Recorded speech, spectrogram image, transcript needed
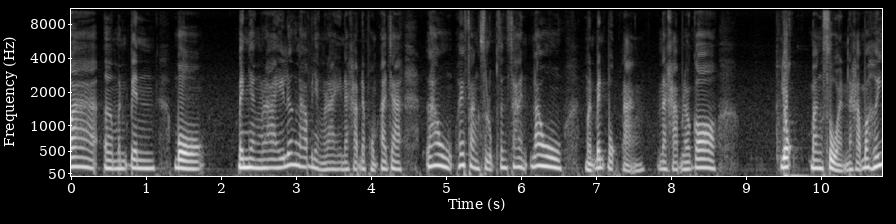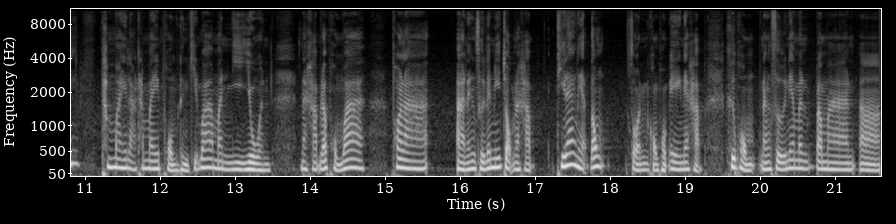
ว่าเออมันเป็นโบกเป็นอย่างไรเรื่องราวเป็นอย่างไรนะครับแต่ผมอาจจะเล่าให้ฟังสรุปสั้นๆ เล่าเหมือนเป็นปกหลังนะครับ แล้วก็ยกบางส่วนนะครับ ว่าเฮ้ย ทำไมล่ะทำไมผมถึงคิดว่ามันยียวนนะครับ แล้วผมว่าพอลาอ่านหนังสือเล่มนี้จบนะครับ ทีแรกเนี่ยต้องส่วนของผมเองเนี่ยครับ คือผมหนังสือเนี่ยมันประมาณอ่า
